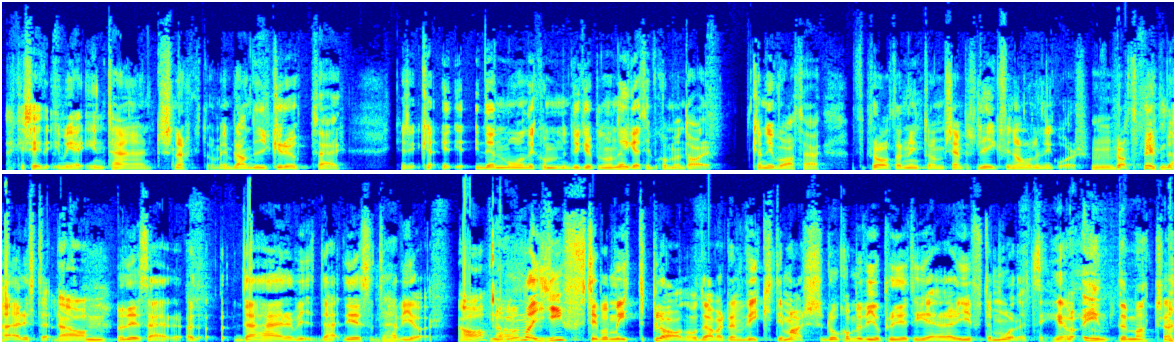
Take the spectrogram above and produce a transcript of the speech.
jag kan säga det är mer internt snack då, men ibland dyker det upp så här. I den mån det kom- dyker upp någon negativ kommentar kan det ju vara så här, varför pratade ni inte om Champions League-finalen igår? Pratade ni om det här istället? Mm. Och det är så här, det, här vi, det, här, det är sånt här vi gör. Ja. Om någon har gift sig på mittplan och det har varit en viktig match, då kommer vi att prioritera giftermålet. Och inte matchen.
